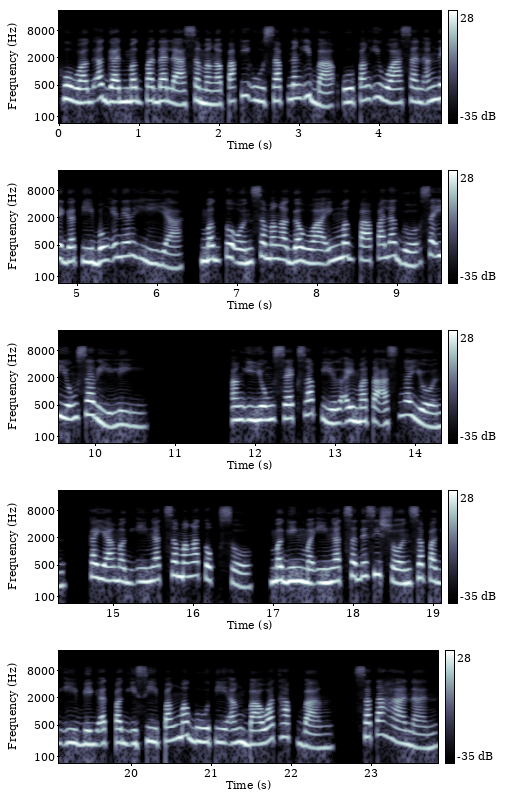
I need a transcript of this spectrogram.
huwag agad magpadala sa mga pakiusap ng iba upang iwasan ang negatibong enerhiya, magtuon sa mga gawaing magpapalago sa iyong sarili. Ang iyong sex appeal ay mataas ngayon, kaya mag-ingat sa mga tukso, maging maingat sa desisyon sa pag-ibig at pag-isipang mabuti ang bawat hakbang. Sa tahanan,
